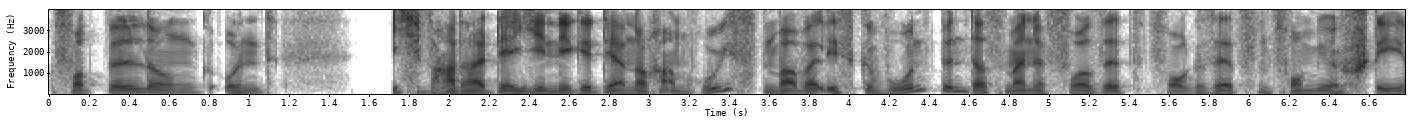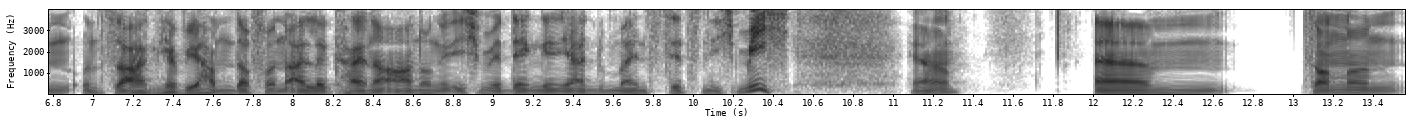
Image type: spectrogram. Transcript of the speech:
Fortbildung und ich war da derjenige, der noch am ruhigsten war, weil ich es gewohnt bin, dass meine Vorsetz Vorgesetzten vor mir stehen und sagen, ja, wir haben davon alle keine Ahnung. Und ich mir denke, ja, du meinst jetzt nicht mich, ja, ähm, sondern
